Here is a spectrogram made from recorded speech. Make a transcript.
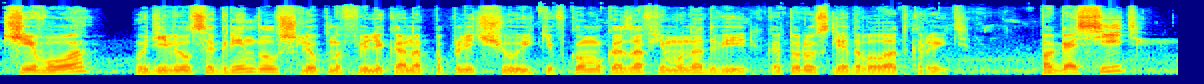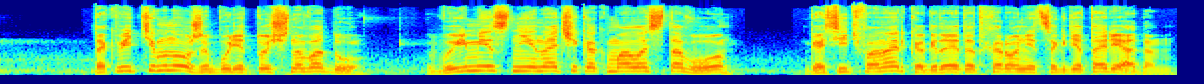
«Чего?» – удивился Гриндл, шлепнув великана по плечу и кивком указав ему на дверь, которую следовало открыть. «Погасить? Так ведь темно же будет точно в аду. Вы, мисс, не иначе как малость того. Гасить фонарь, когда этот хоронится где-то рядом».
